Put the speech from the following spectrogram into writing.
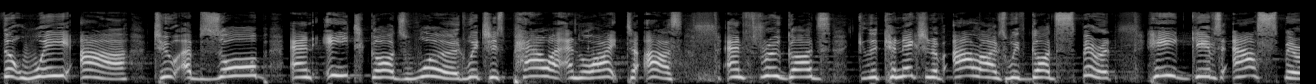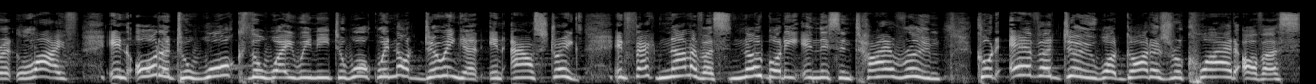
that we are to absorb and eat God's word, which is power and light to us. And through God's, the connection of our lives with God's spirit, He gives our spirit life in order to walk the way we need to walk. We're not doing it in our strength. In fact, none of us, nobody in this entire room could ever do what God has required of us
